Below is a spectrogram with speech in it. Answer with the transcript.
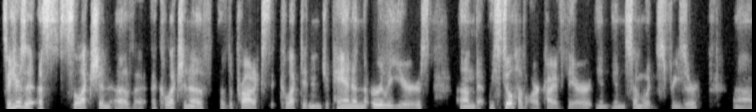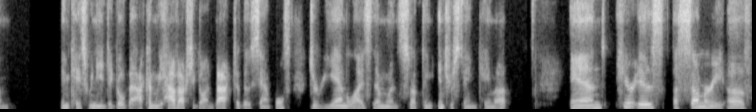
So here's a, a selection of a, a, collection of, of the products that collected in Japan in the early years um, that we still have archived there in, in Sumwood's freezer um, in case we need to go back. And we have actually gone back to those samples to reanalyze them when something interesting came up. And here is a summary of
